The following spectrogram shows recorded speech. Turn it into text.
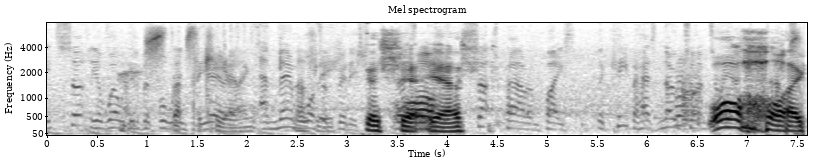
It's certainly a well-delivered That's- ball that's into the key, I think. And then what Lovely. Good shit. Oh. Yes. Such power and pace. The keeper has no time to Whoa! react. Like,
